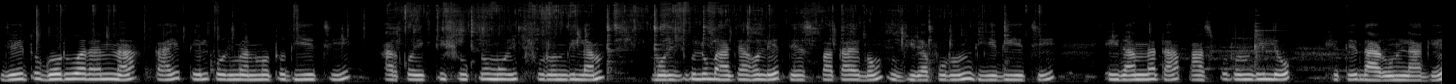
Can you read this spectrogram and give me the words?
যেহেতু গরুয়া রান্না, তাই তেল পরিমাণ মতো দিয়েছি। আর কয়েকটি শুকনো মরিচ ফোড়ন দিলাম। মরিচগুলো ভাজা হলে তেজপাতা এবং জিরা ফোড়ন দিয়ে দিয়েছি। এই রান্নাটা পাঁচ ফোড়ন দিলেও খেতে দারুণ লাগে।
